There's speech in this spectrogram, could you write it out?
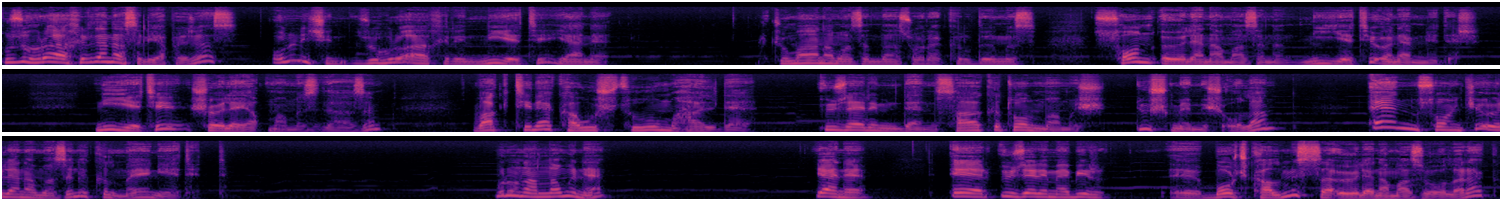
Bu zuhru ahirde nasıl yapacağız? Onun için zuhru ahirin niyeti yani cuma namazından sonra kıldığımız son öğle namazının niyeti önemlidir. Niyeti şöyle yapmamız lazım. Vaktine kavuştuğum halde üzerimden sakıt olmamış, düşmemiş olan en sonki öğle namazını kılmaya niyet ettim. Bunun anlamı ne? Yani eğer üzerime bir e, borç kalmışsa öğle namazı olarak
